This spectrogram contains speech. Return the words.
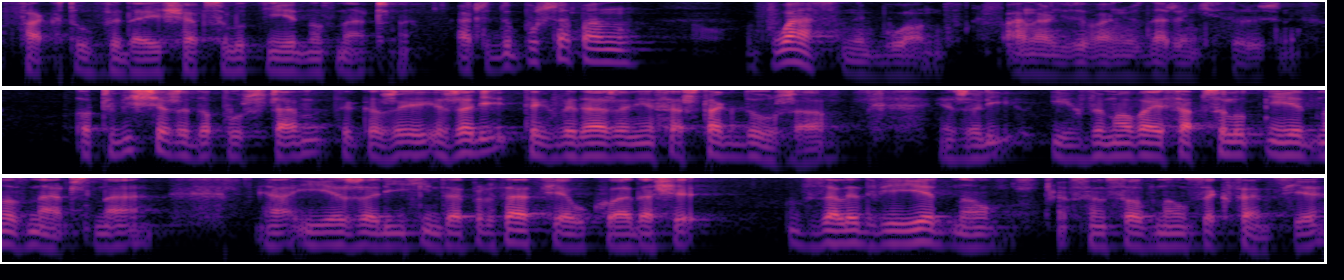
faktów wydaje się absolutnie jednoznaczna. A czy dopuszcza pan własny błąd w analizowaniu zdarzeń historycznych? Oczywiście, że dopuszczam, tylko że jeżeli tych wydarzeń jest aż tak dużo, jeżeli ich wymowa jest absolutnie jednoznaczna i jeżeli ich interpretacja układa się w zaledwie jedną sensowną sekwencję,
